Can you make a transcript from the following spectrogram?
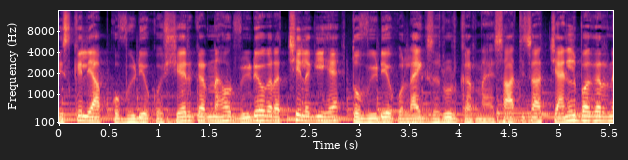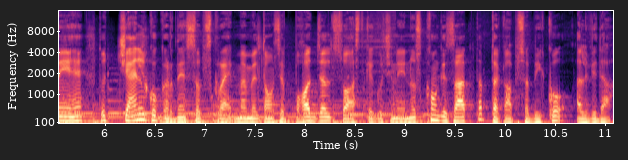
इसके लिए आपको वीडियो को शेयर करना है, और वीडियो अगर अच्छी लगी है तो वीडियो को लाइक ज़रूर करना है। साथ ही साथ चैनल पर अगर नए हैं तो चैनल को कर दें सब्सक्राइब। मैं मिलता हूँ बहुत जल्द, स्वास्थ्य के कुछ नए नुस्खों के साथ। तब तक आप सभी को अलविदा।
